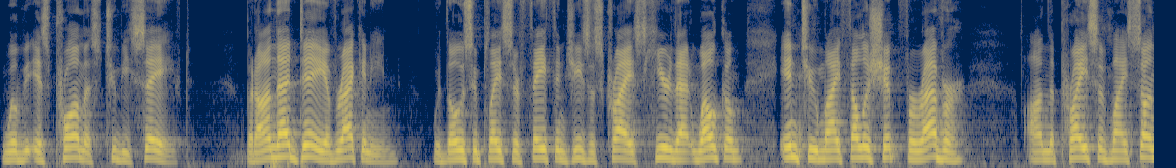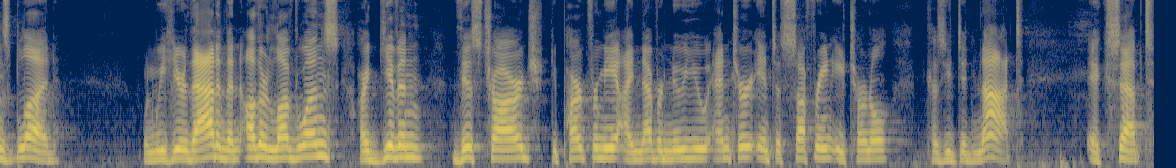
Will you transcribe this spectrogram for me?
will be, is promised to be saved. But on that day of reckoning, with those who place their faith in Jesus Christ, hear that welcome into my fellowship forever on the price of my son's blood. When we hear that, and then other loved ones are given this charge Depart from me, I never knew you, enter into suffering eternal because you did not accept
